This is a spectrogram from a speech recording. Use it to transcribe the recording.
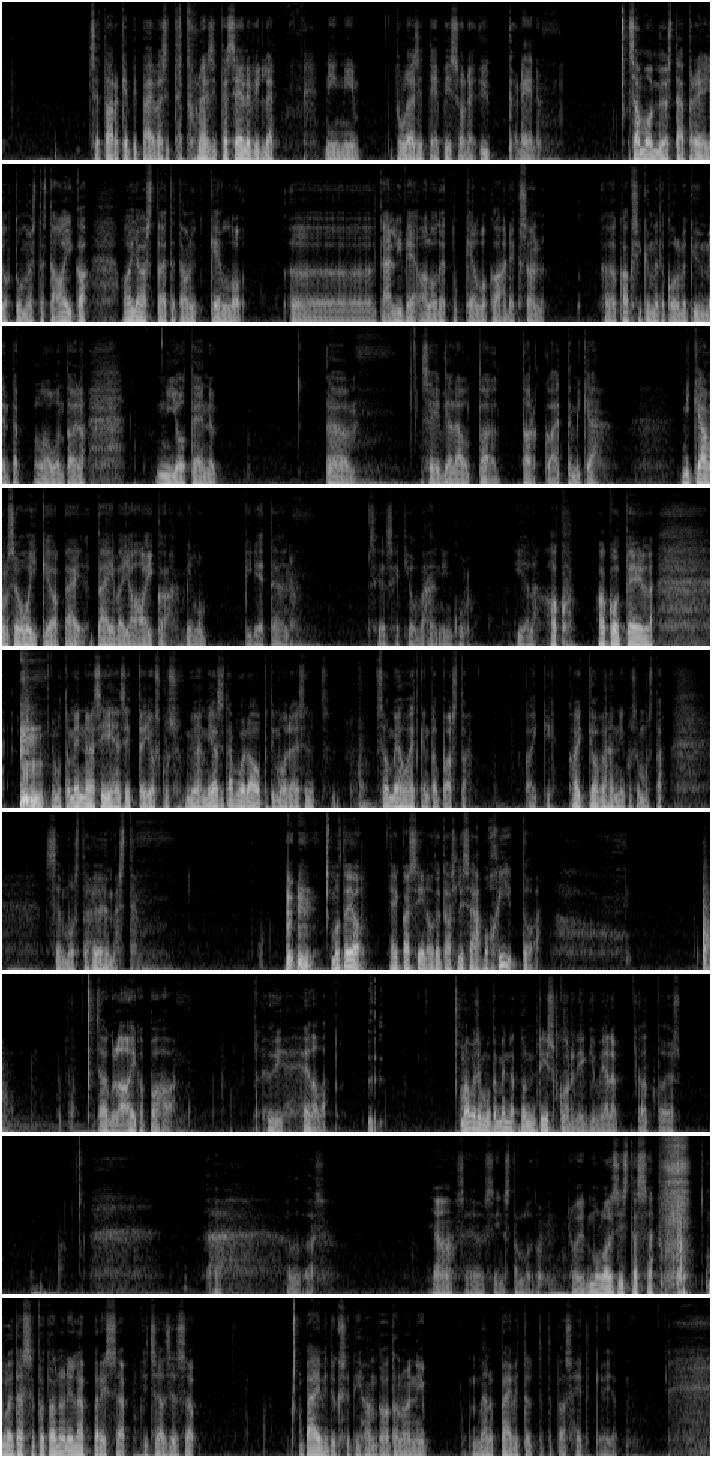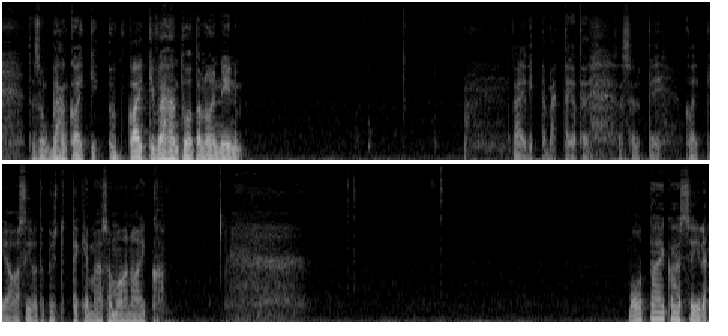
se tarkempi päivä sitten tulee sitten selville, niin, niin tulee sitten episode ykkönen. Samoin myös tämä pre johtuu myös tästä aika-ajasta, että tämä on nyt kello, öö, tämä live aloitettu kello 8 20.30 lauantaina, joten öö, se ei vielä ole ta- tarkkaa, että mikä, mikä on se oikea päivä ja aika, milloin pidetään. Se, sekin on vähän niin kuin vielä hako, hako teillä. Mutta mennään siihen sitten joskus myöhemmin ja sitä voidaan optimoida. Ja se, nyt, se on mehuhetken tapasta. Kaikki, kaikki on vähän niin kuin semmoista, semmoista höhmästä. Mutta joo, ei kai siinä. Otetaan lisää mojitoa. Tää on kyllä aika paha. Hyi helvattu. Mä voisin muuten mennä tonne Discordiinkin vielä katsoa, jos... Äh, katsotaan. Jaa, se ei olisi installoitu. Mulla oli siis tässä, mulla oli tässä tota, noin, niin läppärissä itse asiassa päivitykset ihan tuota noin, niin mä en ole päivittänyt tätä taas hetkeen. Ja tässä on vähän kaikki, kaikki vähän tuota noin niin päivittämättä, joten tässä nyt ei kaikkia asioita pysty tekemään samaan aikaan. Mutta ei kai siinä.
